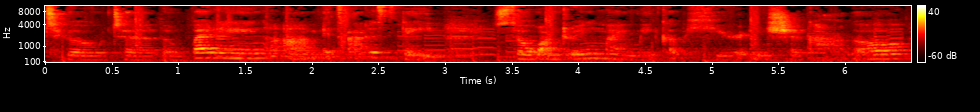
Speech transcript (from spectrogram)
to go to the wedding. Um, it's out of state, so I'm doing my makeup here in Chicago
